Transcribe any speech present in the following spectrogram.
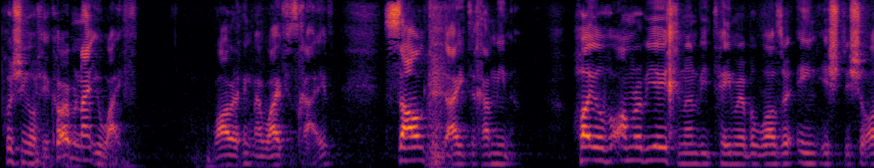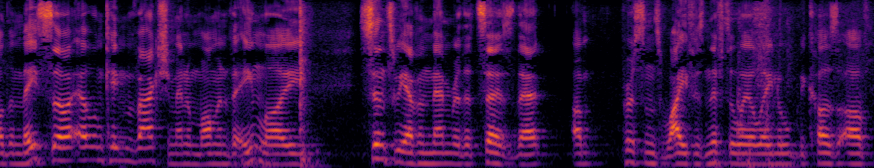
pushing off your karban, not your wife. Why would I think my wife is chayiv? Sal kedai techamina. Hoyel v'om Rabbi Yochanan v'temer b'lazar ein ishtish adam mesa elam came mevakshim enu mamen ve'ein loy. Since we have a member that says that a person's wife is niftalei because of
